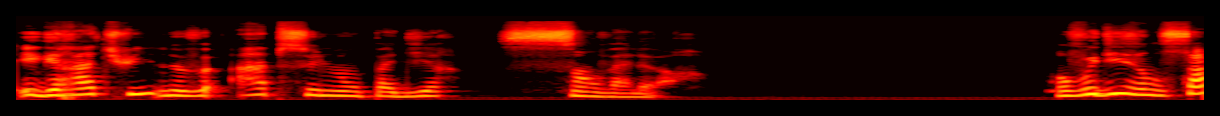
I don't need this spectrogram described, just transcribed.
Et gratuit ne veut absolument pas dire sans valeur. En vous disant ça,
